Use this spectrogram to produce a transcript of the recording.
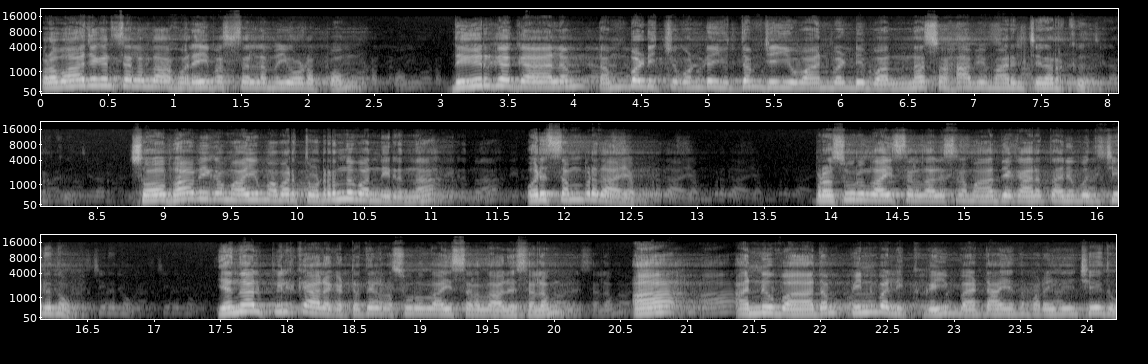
പ്രവാചകൻ സല്ലല്ലാഹു അലൈഹി വസ്ലമയോടൊപ്പം ദീർഘകാലം തമ്പടിച്ചുകൊണ്ട് യുദ്ധം ചെയ്യുവാൻ വേണ്ടി വന്ന സഹാബിമാരിൽ ചിലർക്ക് സ്വാഭാവികമായും അവർ തുടർന്നു വന്നിരുന്ന ഒരു സമ്പ്രദായം. റസൂർ അള്ളാഹി സല്ലാ അലൈഹി സ്വലം ആദ്യകാലത്ത് അനുവദിച്ചിരുന്നു. എന്നാൽ പിൽക്കാലഘട്ടത്തിൽ റസൂർ അള്ളാഹി സല്ലാ അലൈഹി സ്വലം ആ അനുവാദം പിൻവലിക്കുകയും വേണ്ട എന്ന് പറയുകയും ചെയ്തു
